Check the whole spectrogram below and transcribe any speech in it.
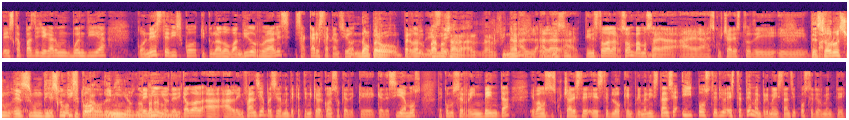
Es capaz de llegar un buen día con este disco titulado Bandidos Rurales, sacar esta canción. No, pero Perdón, vamos este, al, al- al final. a la- tienes toda la razón, vamos a, escuchar esto de... Tesoro es un, es un disco, es un disco titulado de niños, ¿no? De niños, dedicado a, la infancia, precisamente que tiene que ver con esto que, que- que decíamos, de cómo se reinventa. Eh, vamos a escuchar este, este bloque en primera instancia y posterior, este tema en primera instancia y posteriormente,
